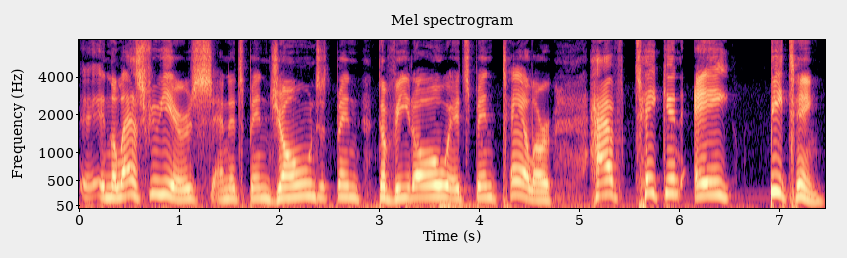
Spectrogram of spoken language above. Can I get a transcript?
in the last few years, and it's been Jones, it's been DeVito, it's been Taylor, have taken a beating,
